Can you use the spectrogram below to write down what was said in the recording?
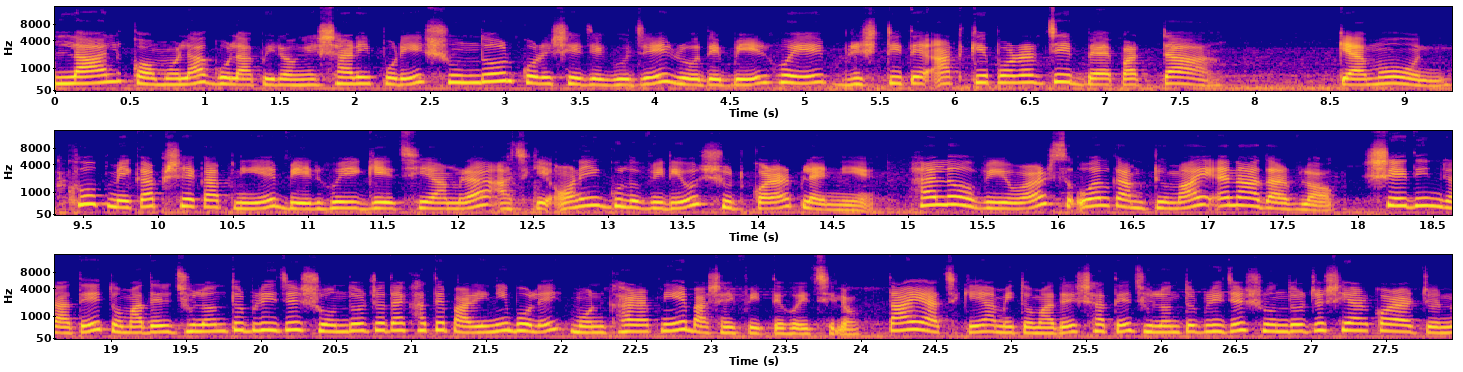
লাল কমলা গোলাপি রঙের শাড়ি পরে সুন্দর করে সেজে গুজে রোদে বের হয়ে বৃষ্টিতে আটকে পড়ার যে ব্যাপারটা। কেমন? খুব মেকআপ শেকআপ নিয়ে বের হয়ে গিয়েছি আমরা আজকে অনেকগুলো ভিডিও শ্যুট করার প্ল্যান নিয়ে। Hello viewers welcome to my another blog সেদিন রাতে তোমাদের ঝুলন্ত ব্রিজের সৌন্দর্য দেখাতে পারিনি বলে মন খারাপ নিয়ে বাসায় ফিরতে হয়েছিল। তাই আজকে আমি তোমাদের সাথে ঝুলন্ত ব্রিজের সৌন্দর্য শেয়ার করার জন্য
